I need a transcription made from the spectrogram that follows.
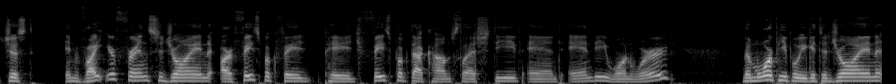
Just invite your friends to join our Facebook fa- page, facebook.com slash Steve and Andy, one word. The more people you get to join,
